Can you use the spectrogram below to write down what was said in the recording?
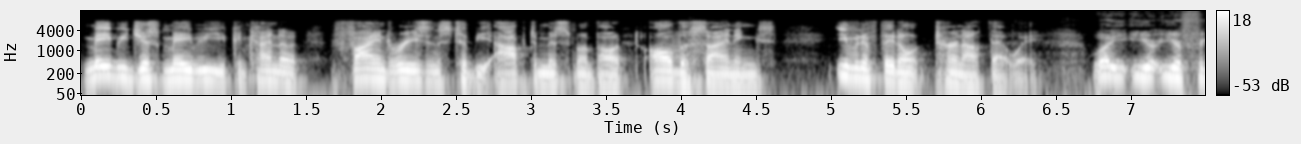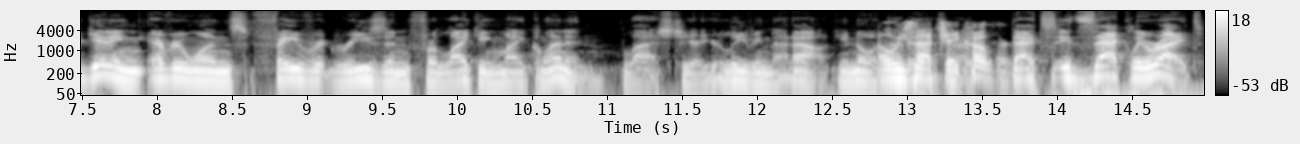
Maybe just maybe you can kind of find reasons to be optimism about all the signings, even if they don't turn out that way. Well, you're you're forgetting everyone's favorite reason for liking Mike Glennon last year. You're leaving that out. You know. oh, he's is. not Jay Cutler. That's exactly right.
